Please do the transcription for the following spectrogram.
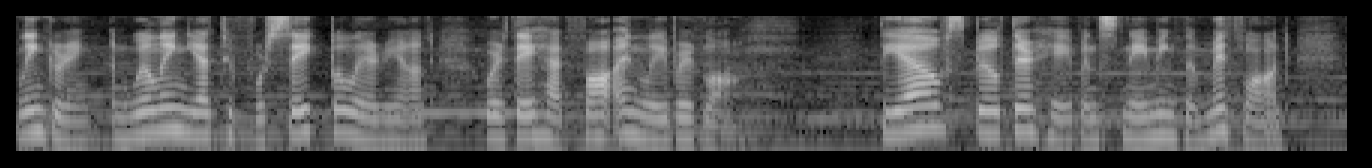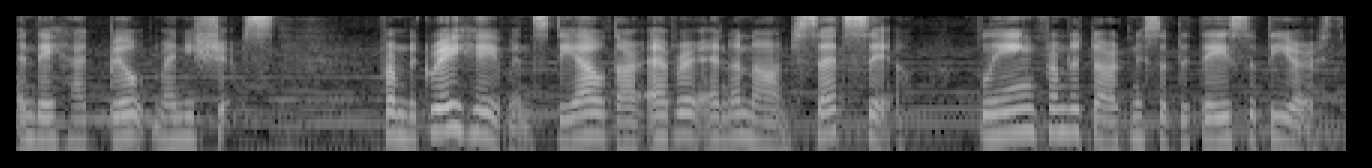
lingering, unwilling yet to forsake Beleriand, where they had fought and labored long. The elves built their havens, naming them Mithlond, and they had built many ships. From the Grey Havens, the Eldar ever and anon set sail, fleeing from the darkness of the days of the earth,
